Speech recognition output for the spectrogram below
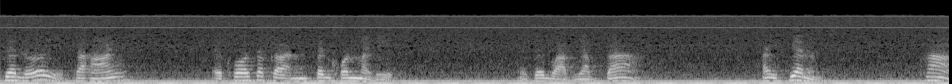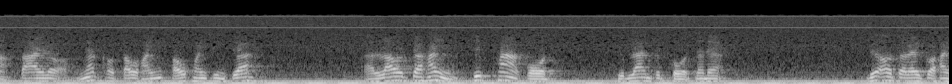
เขียนเลยสหายไอ้โคสกาเป็นคนไม่ดีไม่ใช่บาปหยาบซาให้เขียนถ้าตายแล้วงัดเข้าเตาไหเผาไฟสิ่งเสียเราจะให้สิบห้าโกดสิบล้านเป็นโกดนั่นแหละหรือเอาอะไรก็ให้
